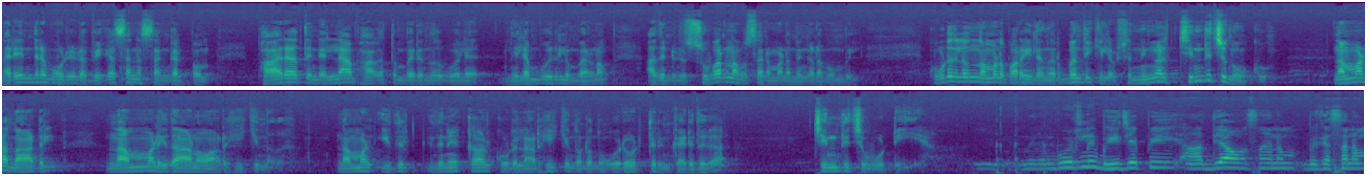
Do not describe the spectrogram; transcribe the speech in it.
നരേന്ദ്രമോദിയുടെ വികസന സങ്കല്പം ഭാരതത്തിന്റെ എല്ലാ ഭാഗത്തും വരുന്നതുപോലെ നിലമ്പൂരിലും വരണം. അതിന്റെ ഒരു സുവർണ അവസരമാണ് നിങ്ങളുടെ മുമ്പിൽ. കൂടുതലൊന്നും നമ്മൾ പറയില്ല നിർബന്ധിക്കില്ല. പക്ഷെ നിങ്ങൾ ചിന്തിച്ചു നോക്കൂ. നമ്മുടെ നാട്ടിൽ നമ്മൾ ഇതാണോ അർഹിക്കുന്നത്? നമ്മൾ ഇതിൽ ഇതിനേക്കാൾ കൂടുതൽ അർഹിക്കുന്നുണ്ടെന്ന് ഓരോരുത്തരും കരുതുക ചിന്തിച്ച് വോട്ട് ചെയ്യുക. നിലമ്പൂരിൽ ബി ജെ പി ആദ്യാവസാനം വികസനം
